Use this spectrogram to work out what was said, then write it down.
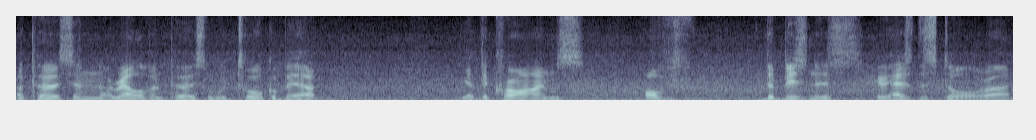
a person a relevant person would talk about you know, the crimes of the business who has the store right?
